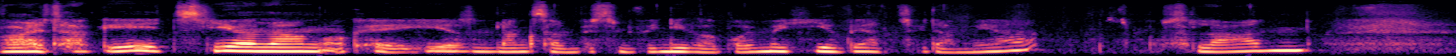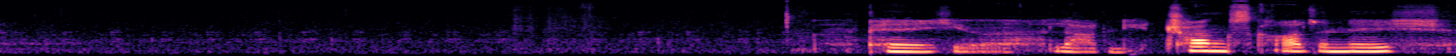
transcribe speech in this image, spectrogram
Weiter geht's hier lang. Okay, hier sind langsam ein bisschen weniger Bäume. Hier werden es wieder mehr. Es muss laden. Okay, hier laden die Chunks gerade nicht.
